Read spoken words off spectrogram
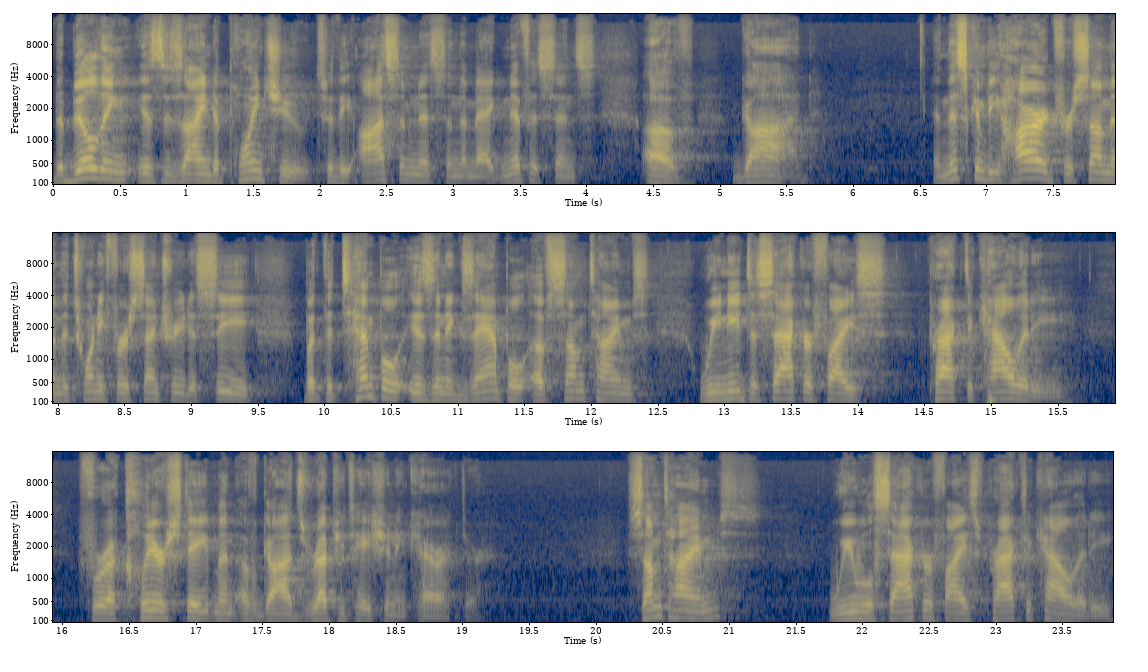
The building is designed to point you to the awesomeness and the magnificence of God. And this can be hard for some in the 21st century to see, but the temple is an example of sometimes we need to sacrifice practicality for a clear statement of God's reputation and character. Sometimes we will sacrifice practicality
